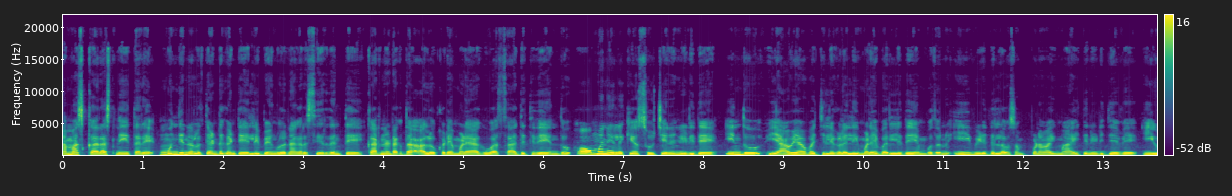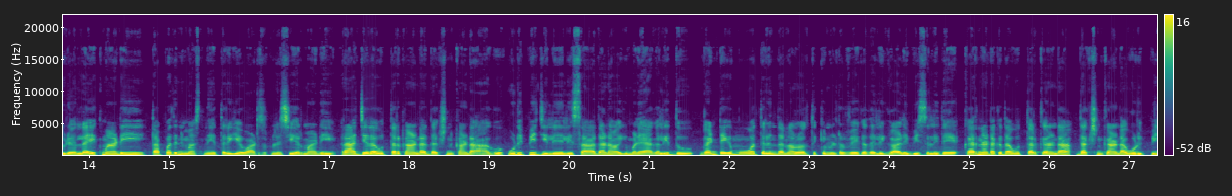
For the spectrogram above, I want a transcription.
ನಮಸ್ಕಾರ ಸ್ನೇಹಿತರೆ, ಮುಂದಿನ ನಲವತ್ತೆಂಟು ಗಂಟೆಯಲ್ಲಿ ಬೆಂಗಳೂರು ನಗರ ಸೇರಿದಂತೆ ಕರ್ನಾಟಕದ ಹಲವು ಕಡೆ ಮಳೆಯಾಗುವ ಸಾಧ್ಯತೆ ಇದೆ ಎಂದು ಹವಾಮಾನ ಇಲಾಖೆಯ ಸೂಚನೆ ನೀಡಿದೆ. ಇಂದು ಯಾವ ಯಾವ ಜಿಲ್ಲೆಗಳಲ್ಲಿ ಮಳೆ ಬರಲಿದೆ ಎಂಬುದನ್ನು ಈ ವಿಡಿಯೋದಲ್ಲಿ ನಾವು ಸಂಪೂರ್ಣವಾಗಿ ಮಾಹಿತಿ ನೀಡಿದ್ದೇವೆ. ಈ ವಿಡಿಯೋ ಲೈಕ್ ಮಾಡಿ, ತಪ್ಪದೆ ನಿಮ್ಮ ಸ್ನೇಹಿತರಿಗೆ ವಾಟ್ಸ್ಆಪ್ನಲ್ಲಿ ಶೇರ್ ಮಾಡಿ. ರಾಜ್ಯದ ಉತ್ತರ ಕನ್ನಡ ದಕ್ಷಿಣ ಕನ್ನಡ ಹಾಗೂ ಉಡುಪಿ ಜಿಲ್ಲೆಯಲ್ಲಿ ಸಾಧಾರಣವಾಗಿ ಮಳೆಯಾಗಲಿದ್ದು, ಗಂಟೆಗೆ ಮೂವತ್ತರಿಂದ ನಲವತ್ತು ಕಿಲೋಮೀಟರ್ ವೇಗದಲ್ಲಿ ಗಾಳಿ ಬೀಸಲಿದೆ. ಕರ್ನಾಟಕದ ಉತ್ತರ ಕನ್ನಡ ದಕ್ಷಿಣ ಕನ್ನಡ ಉಡುಪಿ,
